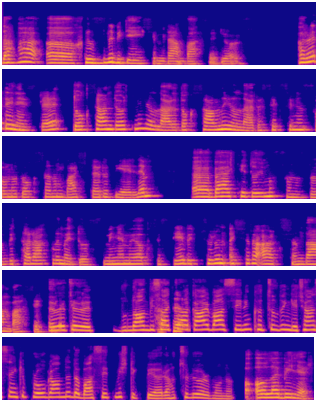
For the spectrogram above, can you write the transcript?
daha, eee, hızlı bir değişimden bahsediyoruz. Karadeniz'de 94'lü yıllarda, 90'lı yıllarda, 80'in sonu 90'ın başları diyelim, eee, belki duymuşsunuzdur bir taraklı medüz, Minemyopsis diye bir türün aşırı artışından Evet, bahsetmiştik. evet. Bundan biz hatta galiba senin katıldığın geçen seneki programda da bahsetmiştik bir ara, hatırlıyorum onu. Olabilir.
